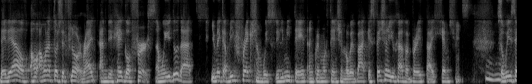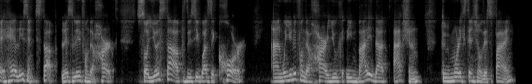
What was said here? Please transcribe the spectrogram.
the idea of oh i want to touch the floor right and the head go first and when you do that you make a big friction which limitate and create more tension lower back especially you have a very tight hamstrings mm-hmm. so we say hey listen stop let's live from the heart so you stop to see what's the core and when you live from the heart you embody that action to be more extension of the spine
